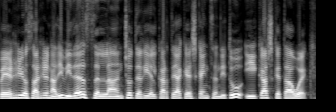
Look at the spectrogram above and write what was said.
berriozarren adibidez, lantxotegi elkarteak eskaintzen ditu ikasketa hauek.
